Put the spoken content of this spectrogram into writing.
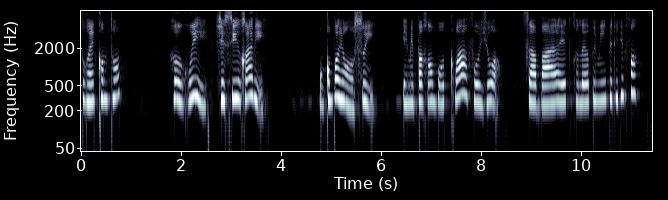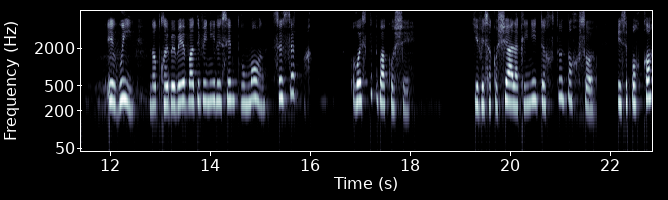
Très content? Oh oui, je suis ravie. Mon compagnon aussi. Et mes parents pour trois faux jours. Ça va être le premier petit enfant. Et oui, notre bébé va devenir le centre du monde. C'est ça. Où est-ce que tu vas coucher? Je vais s'accoucher à la clinique de Stunnorsor. Et c'est pourquoi?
